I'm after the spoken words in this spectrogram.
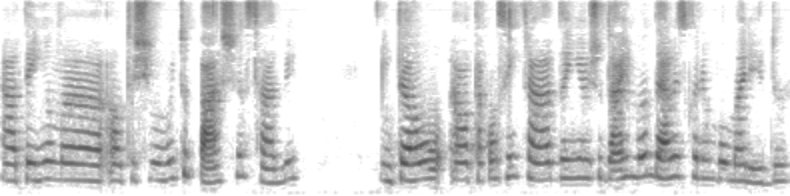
ela tem uma autoestima muito baixa, sabe? Então, ela tá concentrada em ajudar a irmã dela a escolher um bom marido,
